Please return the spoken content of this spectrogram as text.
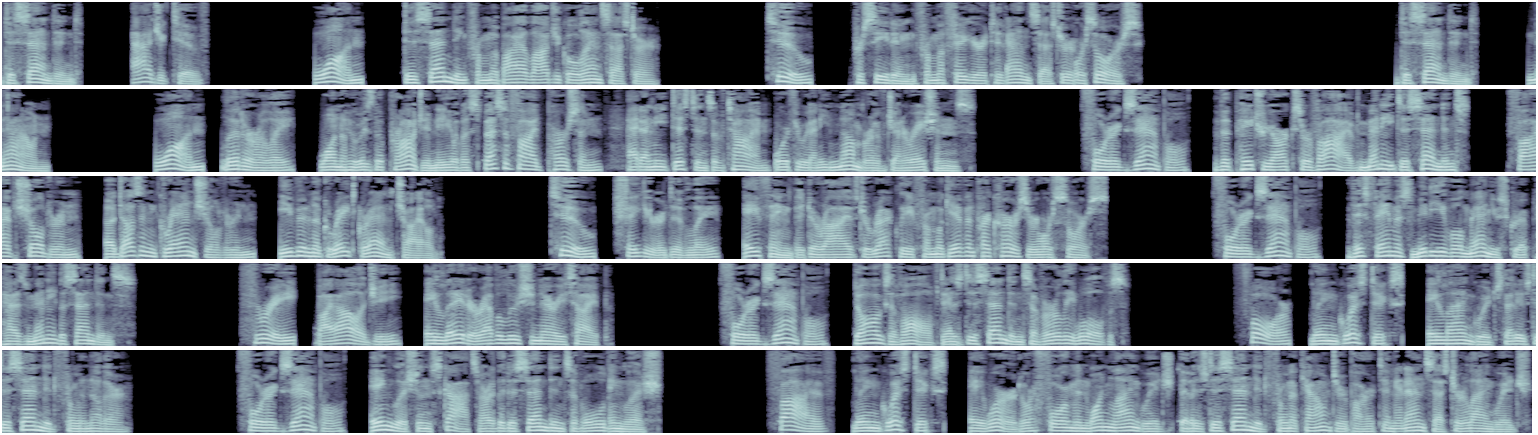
Descendant. Adjective. 1. Descending from a biological ancestor. 2. Proceeding from a figurative ancestor or source. Descendant. Noun. 1. Literally, one who is the progeny of a specified person, at any distance of time or through any number of generations. For example, the patriarch survived many descendants, five children, a dozen grandchildren, even a great-grandchild. 2. Figuratively, a thing that derives directly from a given precursor or source. For example, this famous medieval manuscript has many descendants. 3. Biology, a later evolutionary type. For example, dogs evolved as descendants of early wolves. 4. Linguistics, a language that is descended from another. For example, English and Scots are the descendants of Old English. 5. Linguistics, a word or form in one language that is descended from a counterpart in an ancestor language.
